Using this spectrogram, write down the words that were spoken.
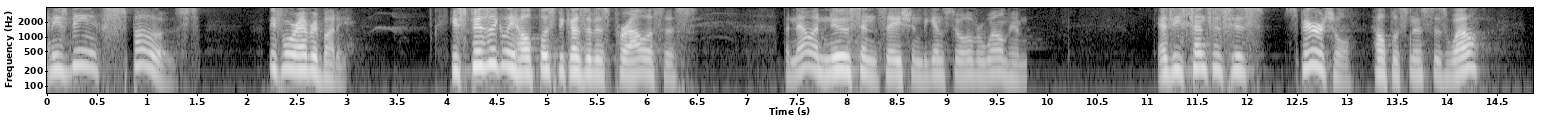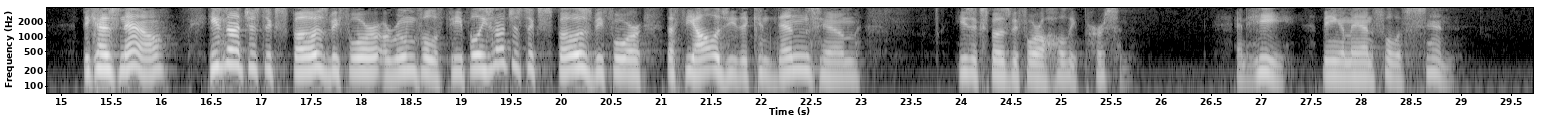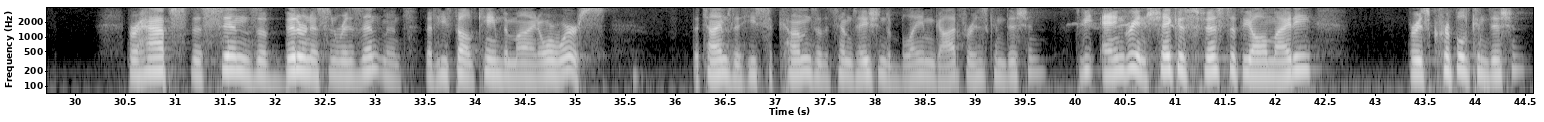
and he's being exposed before everybody. He's physically helpless because of his paralysis, but now a new sensation begins to overwhelm him as he senses his spiritual helplessness as well. Because now he's not just exposed before a room full of people, he's not just exposed before the theology that condemns him, he's exposed before a holy person. And he being a man full of sin. Perhaps the sins of bitterness and resentment that he felt came to mind, or worse, the times that he succumbed to the temptation to blame God for his condition, to be angry and shake his fist at the Almighty for his crippled condition.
